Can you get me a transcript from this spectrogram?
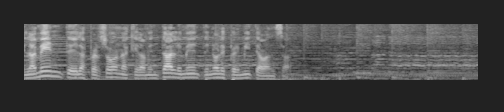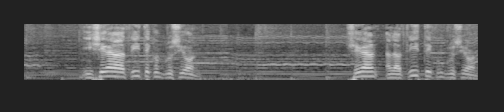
en la mente de las personas que lamentablemente no les permite avanzar. Y llegan a la triste conclusión. Llegan a la triste conclusión.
